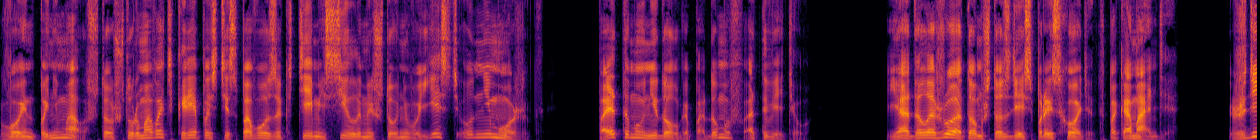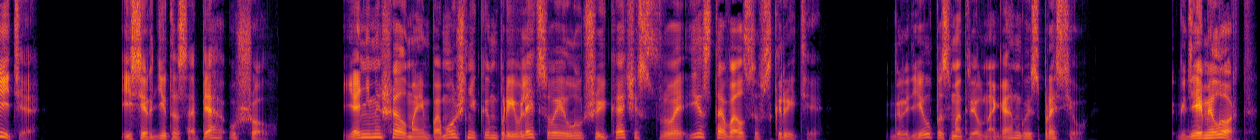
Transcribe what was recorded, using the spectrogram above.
Воин понимал, что штурмовать крепости с повозок теми силами, что у него есть, он не может. Поэтому, недолго подумав, ответил. «Я доложу о том, что здесь происходит, по команде. Ждите!» И сердито сопя ушел. Я не мешал моим помощникам проявлять свои лучшие качества и оставался в скрытии. Градил посмотрел на Гангу и спросил. «Где милорд?»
